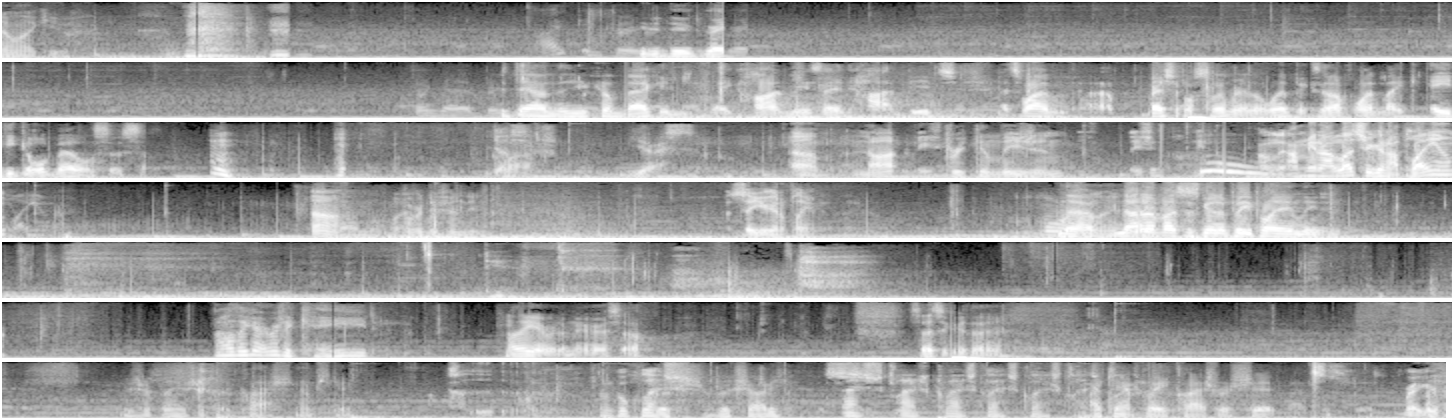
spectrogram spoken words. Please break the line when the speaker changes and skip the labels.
don't like you. I concur.
You to do great. Down, then you come back and like haunt me saying "hot bitch." That's why I'm a professional swimmer in the Olympics, and I've won like 80 gold medals. So, so.
Yes.
Clash. Yes.
Um,
Not freaking Legion.
Legion? I mean, unless you're gonna play him.
Oh,
I'm gonna play.
we're defending.
So you're gonna play him.
More
No,
than
none of us is gonna be playing Legion. Oh, they got rid of Kaid. Oh, they got rid of Mira, so. So that's a good thing.
Who should play? Who should play? Clash. No, I'm just kidding.
Oh, go Clash.
Rook Shoddy.
Clash, Clash, Clash, Clash, Clash, Clash.
I can't play Clash for shit.
Right, you're.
